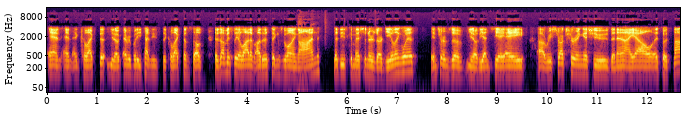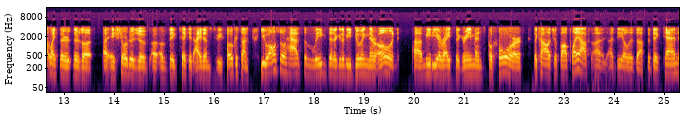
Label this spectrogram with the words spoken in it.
and and and collect. The, you know, everybody kind of needs to collect themselves. There's obviously a lot of other things going on that these commissioners are dealing with in terms of you know the NCAA uh, restructuring issues and NIL. And so it's not like there, there's a a shortage of, of big ticket items to be focused on. You also have some leagues that are going to be doing their own uh, media rights agreements before the college football playoff uh, deal is up. The Big Ten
